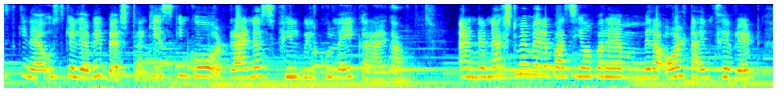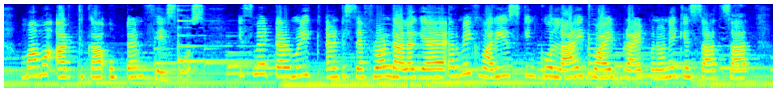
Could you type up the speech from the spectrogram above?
skin है, उसके लिए भी बेस्ट है कि स्किन को ड्राइनेस फील बिल्कुल नहीं कराएगा। एंड नेक्स्ट में मेरे पास यहाँ पर है मेरा ऑल टाइम फेवरेट मामा अर्थ का उपटन फेस वॉश इसमें टर्मरिक एंड सेफ्रॉन डाला गया है। टर्मरिक हमारी स्किन को लाइट वाइट ब्राइट बनाने के साथ साथ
